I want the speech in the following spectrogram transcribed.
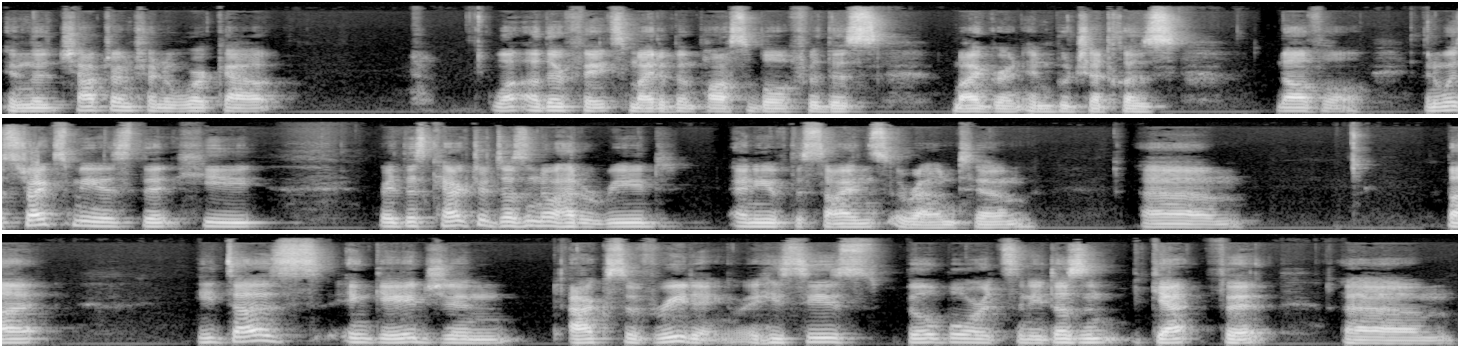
in the chapter, I'm trying to work out what other fates might have been possible for this migrant in Boudjedra's novel. And what strikes me is that he, right, this character doesn't know how to read any of the signs around him. Um, but he does engage in acts of reading. He sees billboards and he doesn't get that um,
